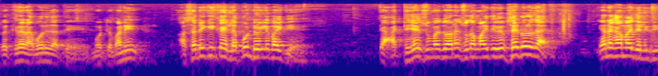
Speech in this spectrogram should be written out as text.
प्रक्रिया राबवली जाते मोठे आणि असं नाही की काही लपून ठेवलेली माहिती आहे. त्या अठ्ठेचाळीस उमेदवारांनी सुद्धा माहिती वेबसाईटवरच आहे. यांना का माहिती दिली ती?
